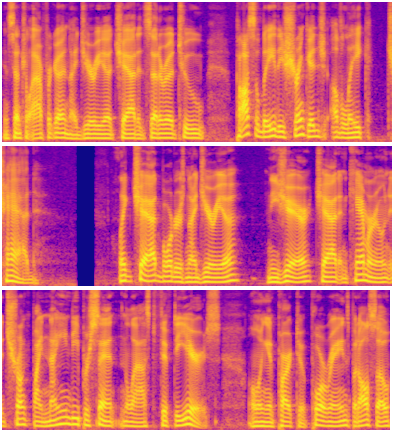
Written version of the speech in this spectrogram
in Central Africa, Nigeria, Chad, etc., to possibly the shrinkage of Lake Chad. Lake Chad borders Nigeria, Niger, Chad, and Cameroon. It shrunk by 90% in the last 50 years, owing in part to poor rains, but also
